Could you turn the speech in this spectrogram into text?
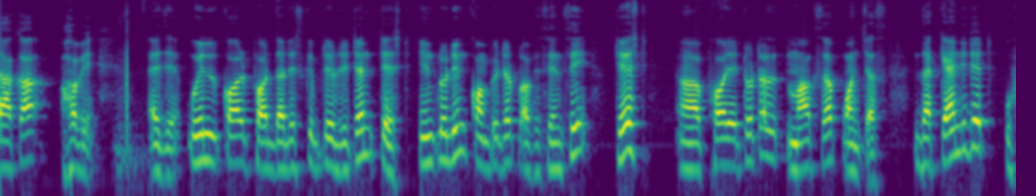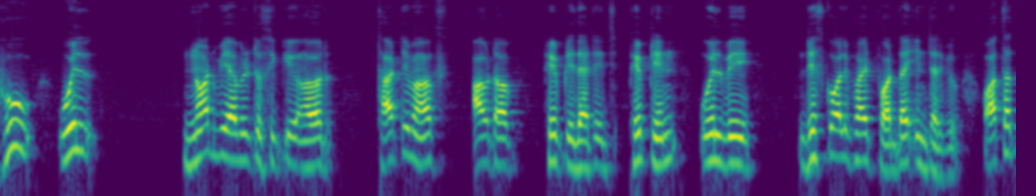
ডাকা হবে। এই যে will call for the descriptive written test including computer proficiency test for a total marks of পঞ্চাশ। The candidate who will not be able to secure 30 marks out of 50 that is 15 will be disqualified for the interview. অর্থাৎ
